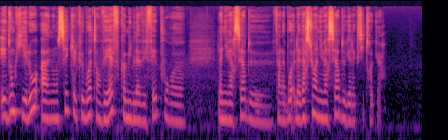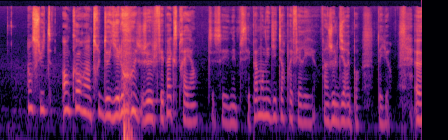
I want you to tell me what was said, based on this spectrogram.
Et donc Yellow a annoncé quelques boîtes en VF comme il l'avait fait pour euh, l'anniversaire de, enfin la, la, version anniversaire de Galaxy Trucker. Ensuite, encore un truc de Yellow, je le fais pas exprès, hein. c'est pas mon éditeur préféré, enfin je le dirai pas d'ailleurs. Euh,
